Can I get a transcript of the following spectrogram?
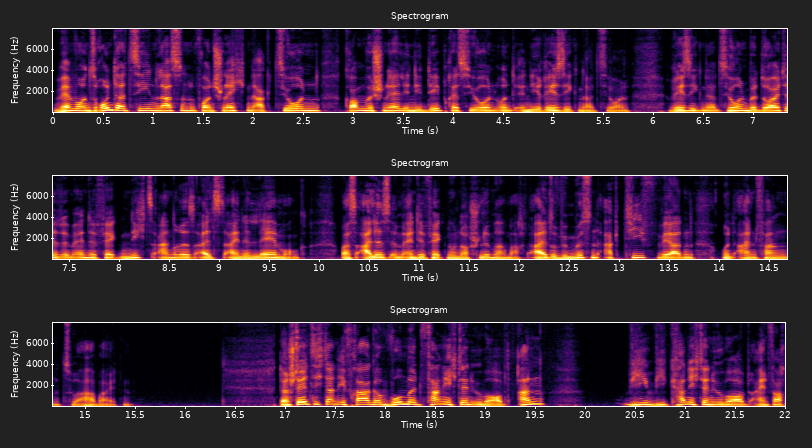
Wenn wir uns runterziehen lassen von schlechten Aktionen, kommen wir schnell in die Depression und in die Resignation. Resignation bedeutet im Endeffekt nichts anderes als eine Lähmung, was alles im Endeffekt nur noch schlimmer macht. Also wir müssen aktiv werden und anfangen zu arbeiten. Da stellt sich dann die Frage, womit fange ich denn überhaupt an? Wie, wie kann ich denn überhaupt einfach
